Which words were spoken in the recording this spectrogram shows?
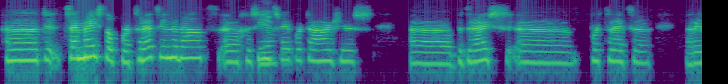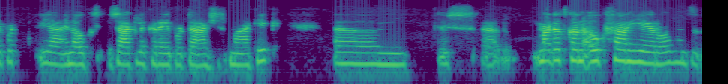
Eh, het, het zijn meestal portretten inderdaad, eh, gezinsreportages, bedrijfsportretten, report ja, en ook zakelijke reportages maak ik. Ehm, dus, eh, maar dat kan ook variëren hoor, want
